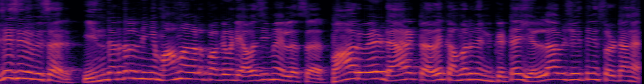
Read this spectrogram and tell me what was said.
விஜய் சேதுபதி சார் இந்த இடத்துல நீங்க மாமா வேலை பார்க்க வேண்டிய அவசியமே இல்ல சார் பார்வே டைரக்டாவே கமர்தீன் கிட்ட எல்லா விஷயத்தையும் சொல்லிட்டாங்க.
